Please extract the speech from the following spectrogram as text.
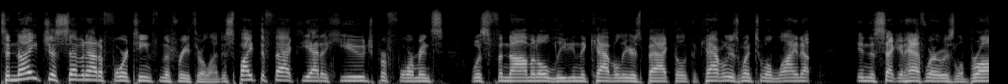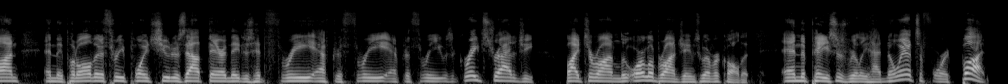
Tonight, just 7 out of 14 from the free throw line. Despite the fact he had a huge performance, was phenomenal, leading the Cavaliers back. The, the Cavaliers went to a lineup in the second half where it was LeBron, and they put all their three point shooters out there, and they just hit three after three after three. It was a great strategy by Tyronn Lue or LeBron James, whoever called it. And the Pacers really had no answer for it. But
